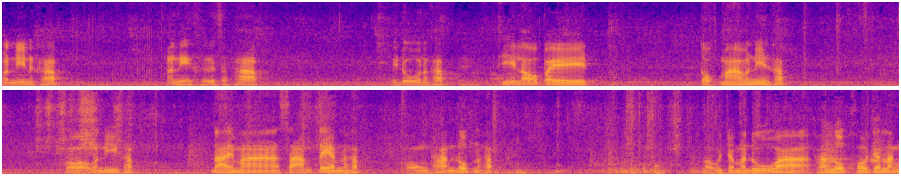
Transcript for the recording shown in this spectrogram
วันนี้นะครับ อันนี้คือสภาพไอโดนะครับ ที่เราไปตกมาวันนี้ครับ ก็วันนี้ครับได้มาสามแต้มนะครับ ของพานลบนะครับ เราจะมาดูว่าพานลบเขาจะรัง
